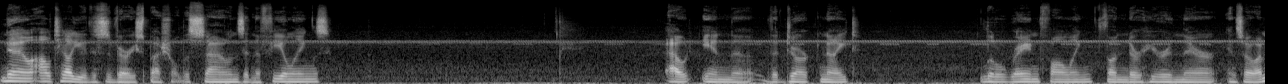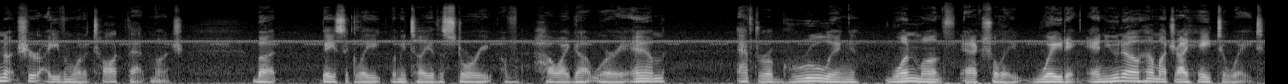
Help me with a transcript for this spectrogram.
Now, I'll tell you, this is very special. The sounds and the feelings out in the, the dark night, little rain falling, thunder here and there. And so I'm not sure I even want to talk that much. But basically, let me tell you the story of how I got where I am after a grueling one month actually waiting. And you know how much I hate to wait.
